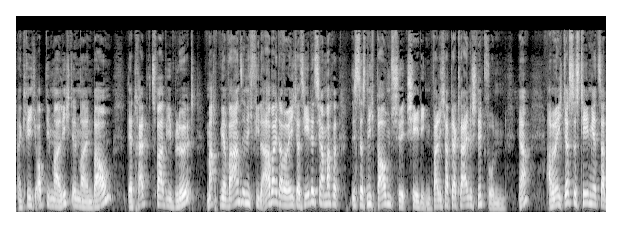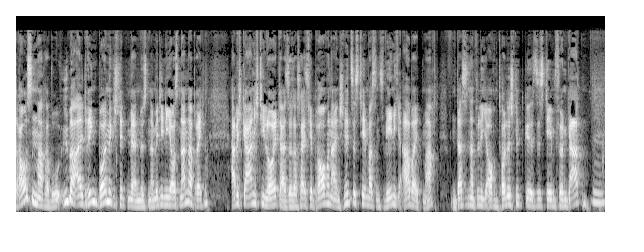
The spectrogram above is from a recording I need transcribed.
dann kriege ich optimal Licht in meinen Baum. Der treibt zwar wie blöd, macht mir wahnsinnig viel Arbeit, aber wenn ich das jedes Jahr mache, ist das nicht baumschädigend, weil ich habe ja kleine Schnittwunden. Ja, aber wenn ich das System jetzt da draußen mache, wo überall dringend Bäume geschnitten werden müssen, damit die nicht auseinanderbrechen, habe ich gar nicht die Leute. Also das heißt, wir brauchen ein Schnittsystem, was uns wenig Arbeit macht. Und das ist natürlich auch ein tolles Schnittsystem für einen Garten. Mhm.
